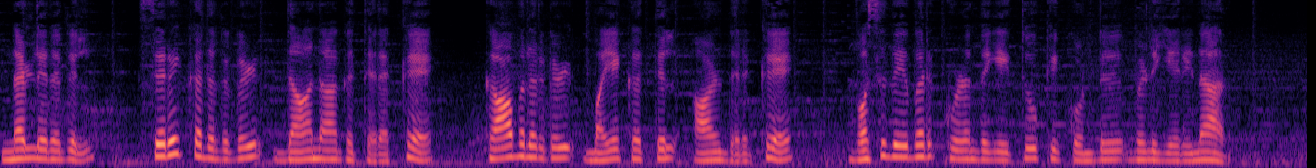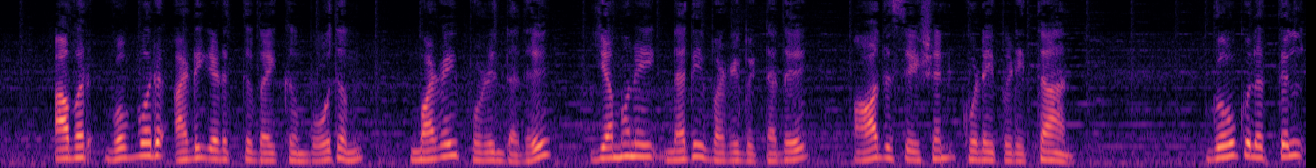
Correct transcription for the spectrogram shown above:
நள்ளிரவில் சிறைக்கதவுகள் தானாக திறக்க காவலர்கள் மயக்கத்தில் ஆழ்ந்திருக்க வசுதேவர் குழந்தையை தூக்கிக் கொண்டு வெளியேறினார். அவர் ஒவ்வொரு அடி எடுத்து வைக்கும் போதும் மழை பொழிந்தது யமுனை நதி வழிவிட்டது ஆதிசேஷன் குடைபிடித்தான். கோகுலத்தில்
